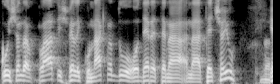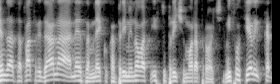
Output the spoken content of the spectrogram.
Kujiš onda platiš veliku naknadu, oderete na, na tečaju, Da. I onda za dva, tri dana, ne znam, neko kad primi novac, istu priču mora proći. Mi smo htjeli, kad,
